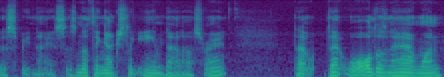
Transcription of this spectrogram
This would be nice. There's nothing actually aimed at us, right? That that wall doesn't have one.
